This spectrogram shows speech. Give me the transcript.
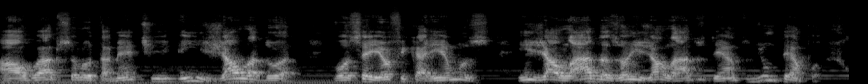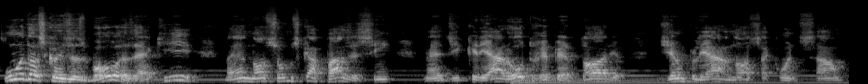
algo absolutamente enjaulador. Você e eu ficaríamos enjauladas ou enjaulados dentro de um tempo. Uma das coisas boas é que né, nós somos capazes, sim, né, de criar outro repertório, de ampliar nossa condição.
